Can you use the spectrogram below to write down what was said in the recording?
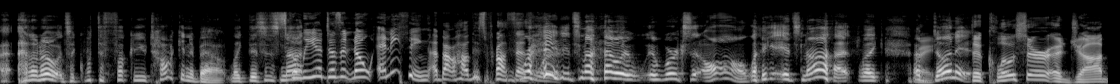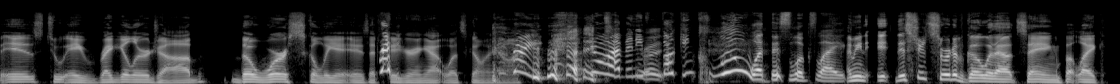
I, I don't know. It's like, what the fuck are you talking about? Like, this is not. Scalia doesn't know anything about how this process works. right, works. It's not how it, it, works at all. Like, it's not. Like, I've right. done it. The closer a job is to a regular job, the worse Scalia is at right. figuring out what's going on. Right. right. You don't have any right. fucking clue what this looks like. I mean, it, this should sort of go without saying, but like,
